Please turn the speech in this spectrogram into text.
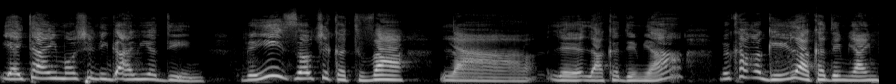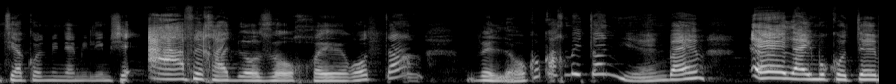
היא הייתה אמו של יגאל ידין, והיא זאת שכתבה לה, לאקדמיה, וכרגיל האקדמיה המציאה כל מיני מילים שאף אחד לא זוכר אותם, ולא כל כך מתעניין בהם, אלא אם הוא כותב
